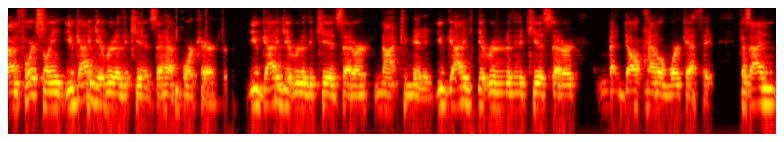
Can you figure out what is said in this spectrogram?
unfortunately you got to get rid of the kids that have poor character. You got to get rid of the kids that are not committed. You got to get rid of the kids that are that don't have a work ethic because I and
